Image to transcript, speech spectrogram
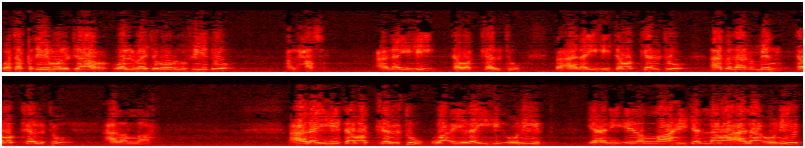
وتقديم الجار والمجرور يفيد الحصر. عليه توكلت فعليه توكلت أبلغ من توكلت على الله. عليه توكلت وإليه أنيب يعني إلى الله جل وعلا أنيب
